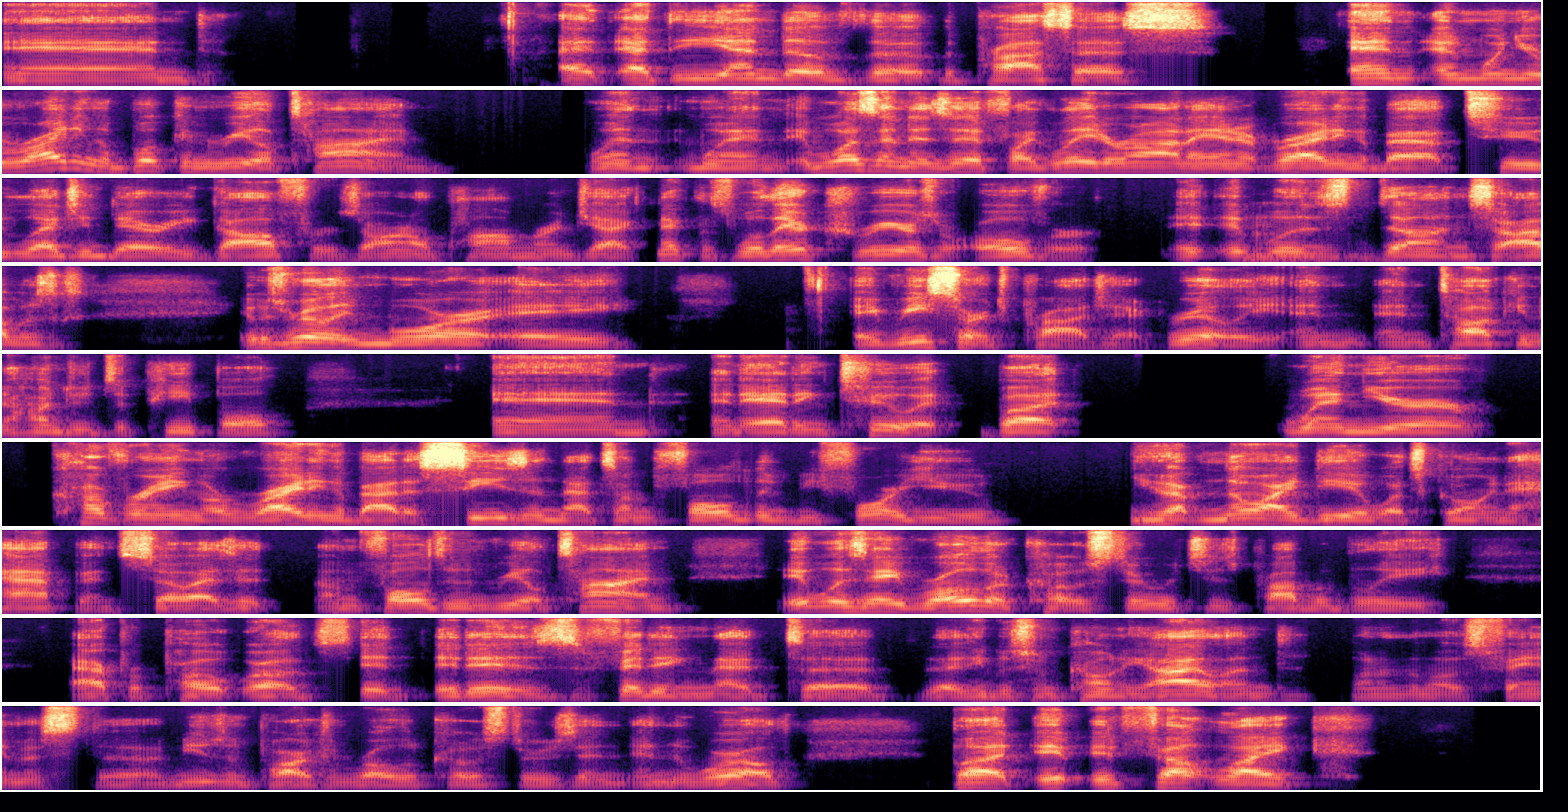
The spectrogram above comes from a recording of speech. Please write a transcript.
And at, at the end of the, the process, and and when you're writing a book in real time, when when it wasn't as if like later on I ended up writing about two legendary golfers, Arnold Palmer and Jack Nicklaus. Well, their careers were over. It, it mm was done. So I was, it was really more a a research project, really, and and talking to hundreds of people, and and adding to it. But when you're covering or writing about a season that's unfolding before you, you have no idea what's going to happen. So as it unfolds in real time, it was a roller coaster, which is probably apropos well it, it is fitting that uh, that he was from coney island one of the most famous uh, amusement parks and roller coasters in, in the world. But it, it felt like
